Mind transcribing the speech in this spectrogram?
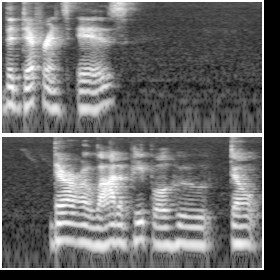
the difference is there are a lot of people who don't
